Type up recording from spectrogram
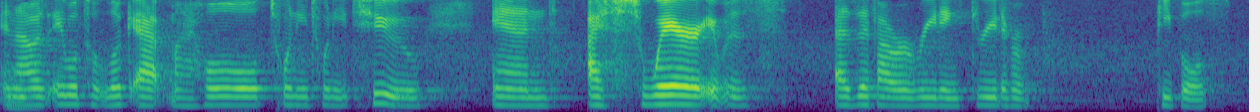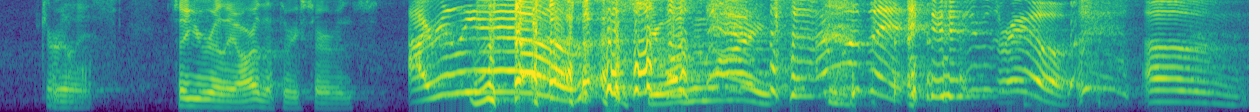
and I was able to look at my whole 2022, and I swear it was as if I were reading three different people's journals. So you really are the three servants. I really am. she wasn't lying. I wasn't. it was real. Um,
